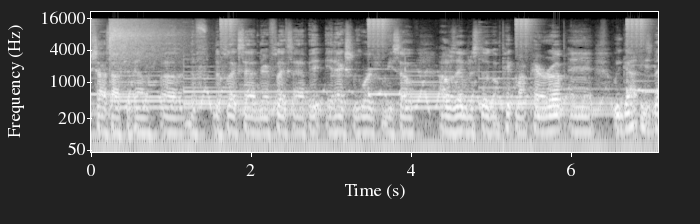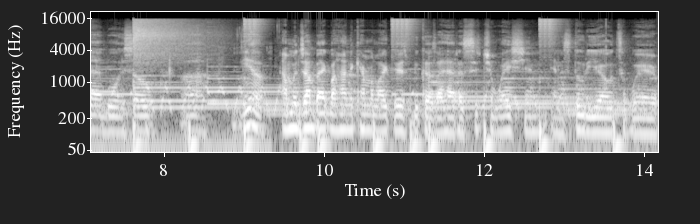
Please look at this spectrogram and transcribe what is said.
shouts out to them. Uh, the, the Flex app, their Flex app, it, it actually worked for me. So I was able to still go pick my pair up, and we got these bad boys. So. Uh, yeah, I'm gonna jump back behind the camera like this because I had a situation in the studio to where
